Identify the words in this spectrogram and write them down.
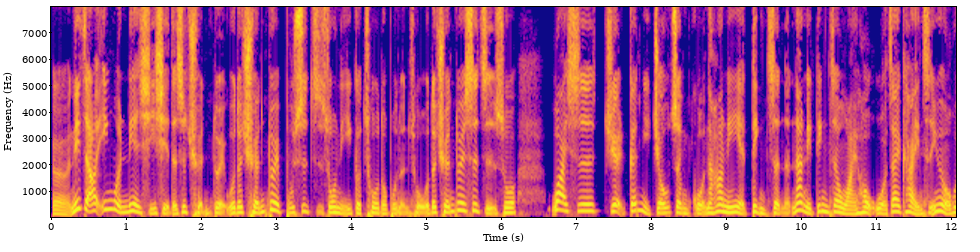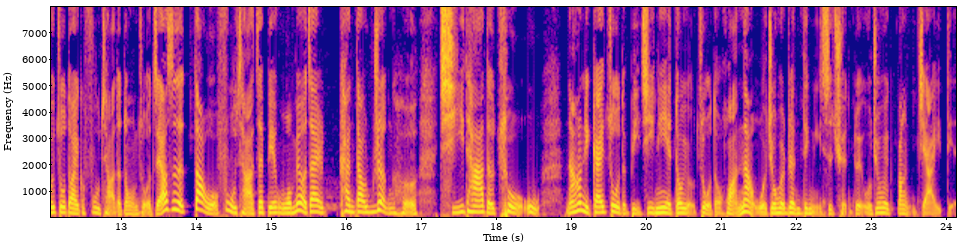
呃，你只要英文练习写的是全对，我的全对不是指说你一个错都不能错，我的全对是指说。外师纠跟你纠正过，然后你也订正了。那你订正完以后，我再看一次，因为我会做到一个复查的动作。只要是到我复查这边，我没有再看到任何其他的错误，然后你该做的笔记你也都有做的话，那我就会认定你是全对，我就会帮你加一点。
